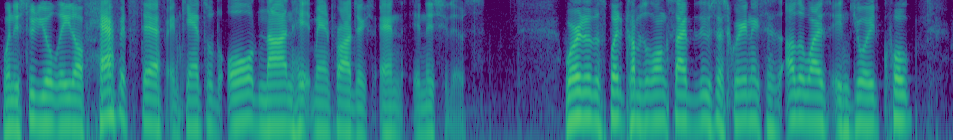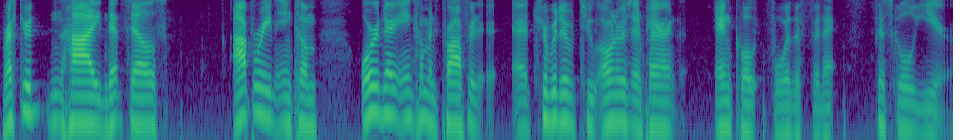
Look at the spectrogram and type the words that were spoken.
when the studio laid off half its staff and canceled all non-Hitman projects and initiatives. Word of the split comes alongside the news that Square Enix has otherwise enjoyed, quote, record high net sales, operating income, ordinary income, and profit attributed to owners and parent, end quote, for the fina- fiscal year.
